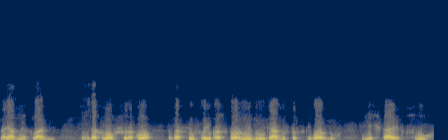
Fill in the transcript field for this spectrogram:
снарядные флаги. Вдохнув широко во всю свою просторную грудь августовский воздух, мечтает вслух.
